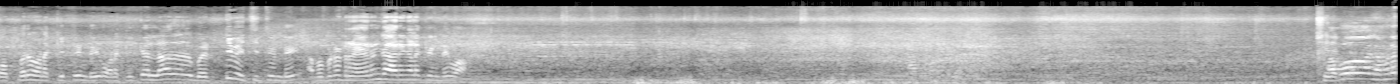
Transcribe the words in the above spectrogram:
കൊപ്പര ഉണക്കിയിട്ടുണ്ട്. ഉണക്കിക്കല്ല വെട്ടി വെച്ചിട്ടുണ്ട്. അപ്പോൾ ഇവിടെ ഡ്രയറും കാര്യങ്ങളൊക്കെ ഉണ്ട്. വാ. അപ്പോ നമ്മുടെ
